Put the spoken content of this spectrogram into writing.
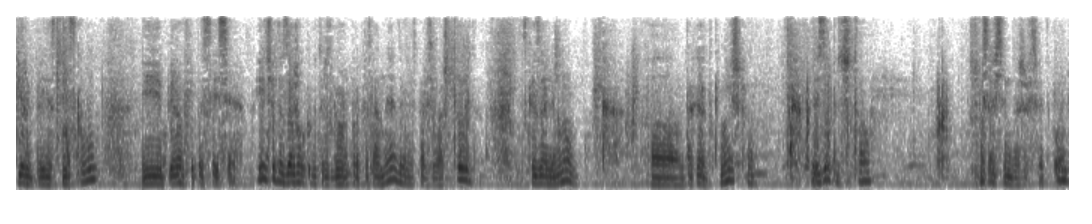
первый приезд в Москву и первая фотосессия. И что-то зашел какой-то разговор про Кастанеду, я спросил, а что это? Сказали, ну, э, такая вот книжка. Взял, прочитал. Не совсем даже все это понял.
